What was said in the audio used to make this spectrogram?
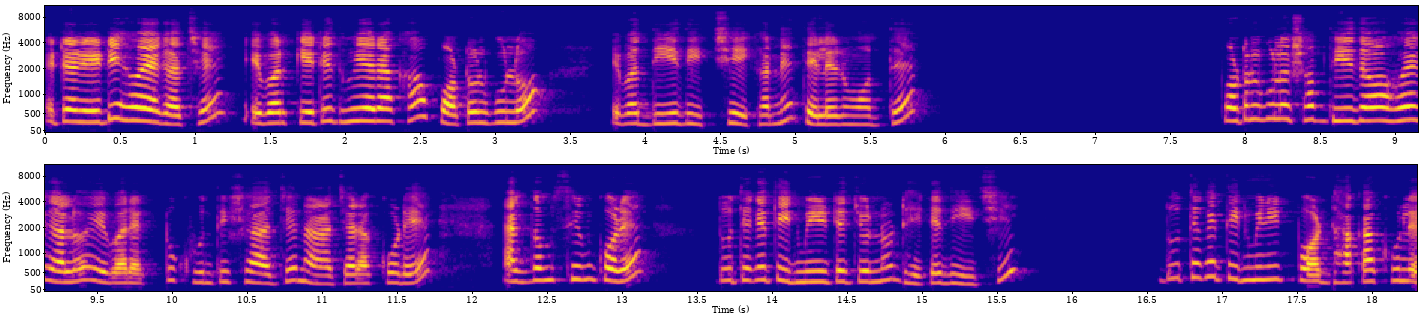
এটা রেডি হয়ে গেছে। এবার কেটে ধুয়ে রাখা পটলগুলো, এবার দিয়ে দিচ্ছি এখানে তেলের মধ্যে। পটলগুলো সব দিয়ে দেওয়া হয়ে গেল, এবার একটু খুন্তির সাহায্যে নাড়াচাড়া করে, একদম সিম করে দু থেকে তিন মিনিটের জন্য ঢেকে দিয়েছি। দু থেকে তিন মিনিট পর ঢাকা খুলে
